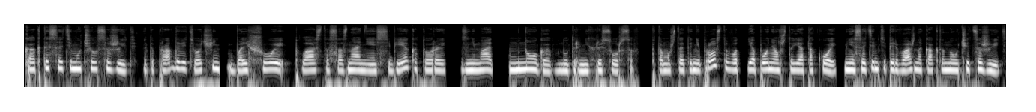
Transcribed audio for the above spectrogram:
Как ты с этим учился жить? Это правда ведь очень большой пласт осознания себе, который занимает много внутренних ресурсов. Потому что это не просто вот я понял, что я такой, мне с этим теперь важно как-то научиться жить.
